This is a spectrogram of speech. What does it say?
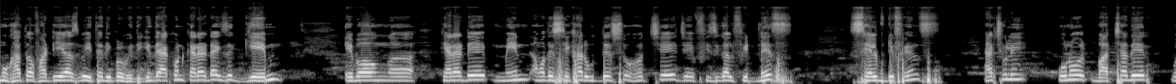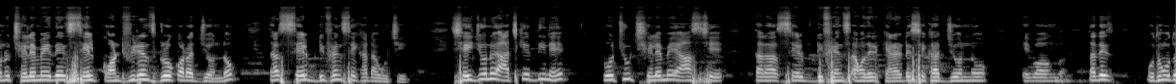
মুখাতা ফাটিয়ে আসবে ইত্যাদি প্রভৃতি। কিন্তু এখন ক্যারাটে ইজ এ গেম এবং ক্যারাটে মেন আমাদের শেখার উদ্দেশ্য হচ্ছে যে physical fitness self defence actually কোনো বাচ্চাদের, কোনো ছেলে মেয়েদের সেলফ কনফিডেন্স গ্রো করার জন্য তার সেলফ ডিফেন্স শেখাটা উচিত। সেই জন্য আজকের দিনে প্রচুর ছেলে মেয়ে আসছে তারা সেলফ ডিফেন্স আমাদের ক্যারাটে শেখার জন্য এবং তাদের প্রথমত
